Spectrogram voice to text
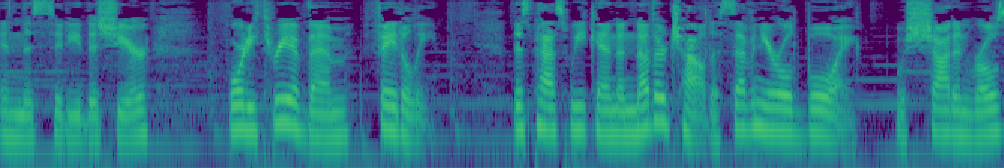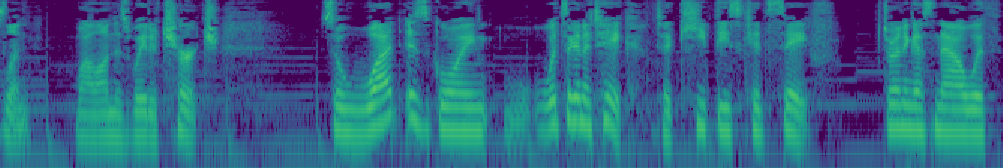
in this city this year, 43 of them fatally. This past weekend, another child, a seven year old boy, was shot in Roseland while on his way to church. So what is going, what's it going to take to keep these kids safe? Joining us now with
